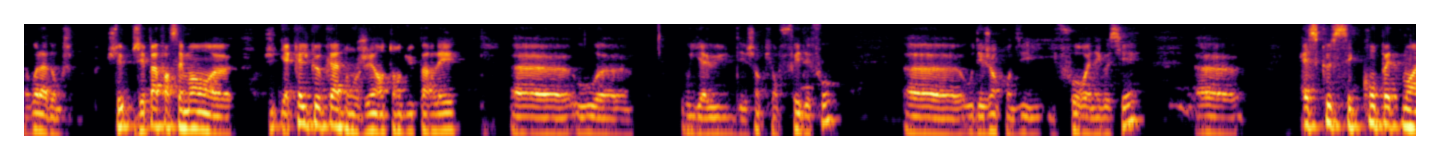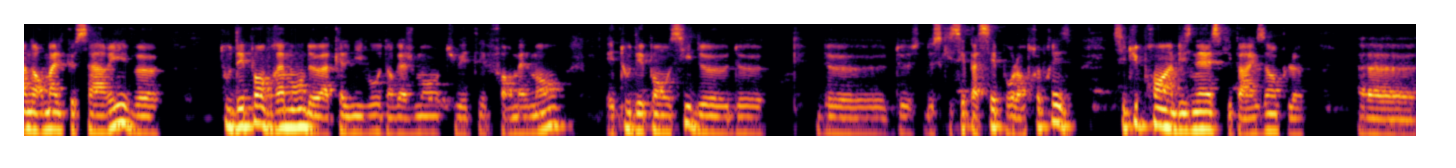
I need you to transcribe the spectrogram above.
voilà. Donc, j'ai pas forcément. Il y a quelques cas dont j'ai entendu parler où où il y a eu des gens qui ont fait défaut, euh, ou des gens qui ont dit il faut renégocier. Euh, Est-ce que c'est complètement anormal que ça arrive? Tout dépend vraiment de à quel niveau d'engagement tu étais formellement, et tout dépend aussi de, de de, de, ce qui s'est passé pour l'entreprise. Si tu prends un business qui, par exemple, euh,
